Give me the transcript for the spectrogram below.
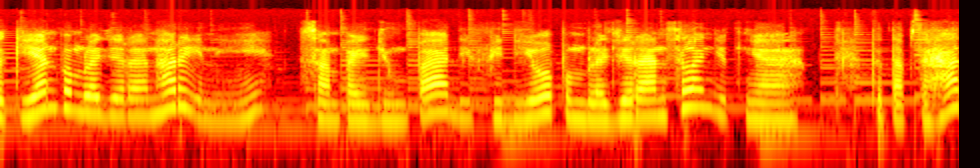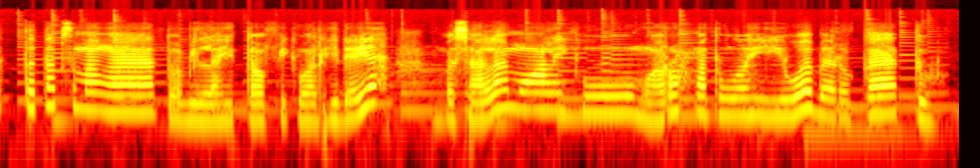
Sekian pembelajaran hari ini. Sampai jumpa di video pembelajaran selanjutnya. Tetap sehat, tetap semangat. Wabillahi taufik wal hidayah. Wassalamualaikum warahmatullahi wabarakatuh.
